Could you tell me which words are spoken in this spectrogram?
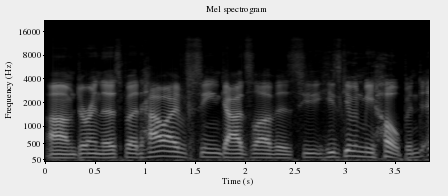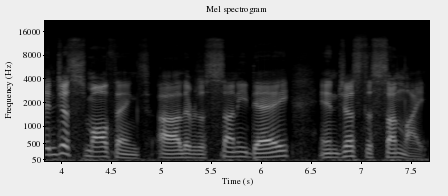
um, during this. But how I've seen God's love is he, He's given me hope, and, and just small things. Uh, there was a sunny day, and just the sunlight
